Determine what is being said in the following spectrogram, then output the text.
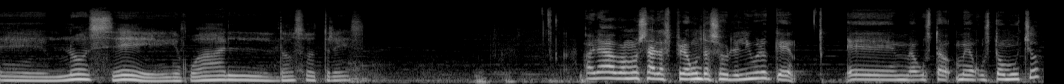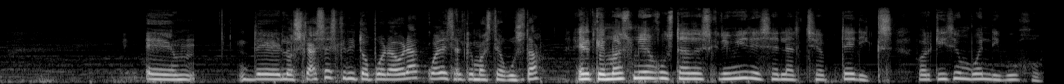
eh, no sé, igual dos o tres. Ahora vamos a las preguntas sobre el libro que eh, me, ha gustado, me gustó mucho. Eh, de los que has escrito por ahora, ¿cuál es el que más te gusta? El que más me ha gustado escribir es el Archaeopteryx, porque hice un buen dibujo.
